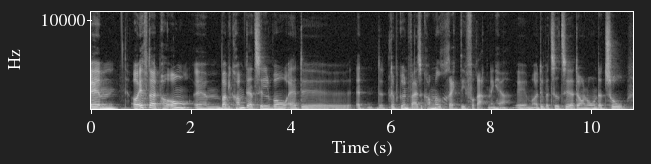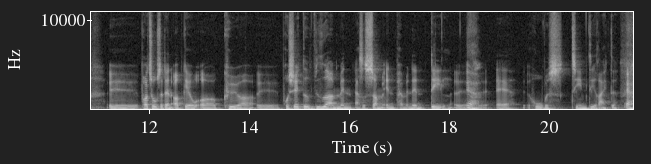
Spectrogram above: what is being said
Øhm, og efter et par år øhm, var vi kommet dertil, hvor at, øh, at der begyndte faktisk at komme noget rigtig forretning her. Øhm, og det var tid til, at der var nogen, der tog øh, påtog sig den opgave at køre øh, projektet videre, men altså som en permanent del øh, Ja. af Hoves team direkte. Ja.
